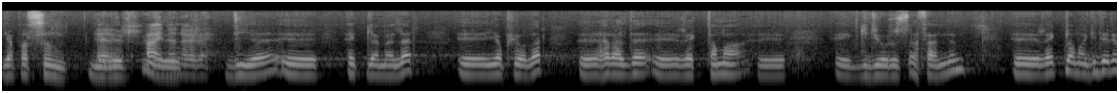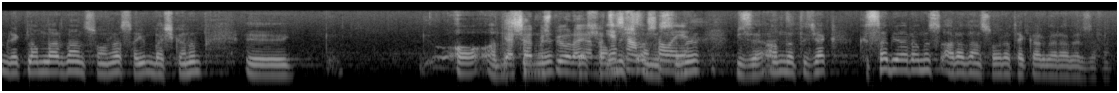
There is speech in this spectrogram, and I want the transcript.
yapasın gelir Evet, aynen e, öyle. diye e, eklemeler e, yapıyorlar. E, herhalde e, reklama e, e, gidiyoruz efendim. E, reklama gidelim. Reklamlardan sonra Sayın Başkanım e, o anısını, Yaşanmış bir olay yaşanmış anısını olayı. bize anlatacak. Kısa bir aramız. Aradan sonra tekrar beraberiz efendim.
